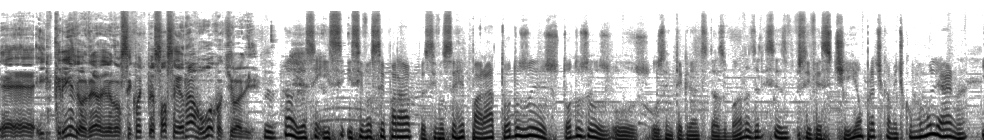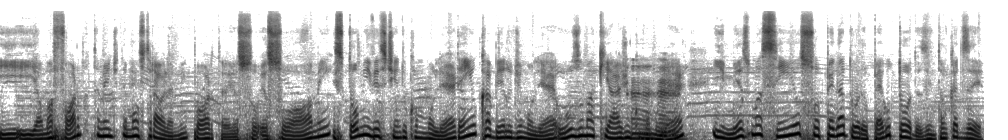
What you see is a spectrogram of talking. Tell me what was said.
é, é, incrível, né? Eu não sei como é que o pessoal saía na rua com aquilo ali. Não, e assim, e se, e se você parar, se você reparar, todos os, todos os, os, os integrantes das bandas, eles se, se, vestiam praticamente como mulher, né? E, e, é uma forma também de demonstrar, olha, não importa, eu sou, eu sou homem, estou me vestindo como mulher, tenho cabelo de mulher, uso maquiagem como uhum. mulher e mesmo assim eu sou pegador, eu pego todas. Então, quer dizer,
